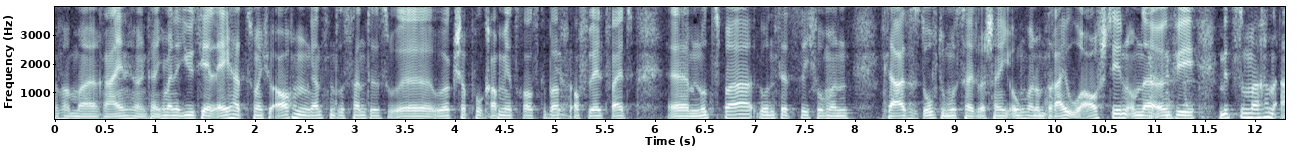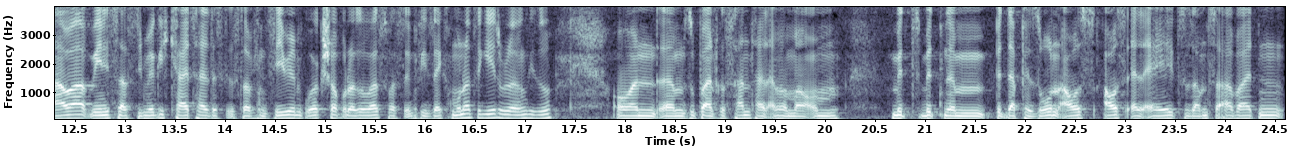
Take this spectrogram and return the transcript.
einfach mal reinhören kann. Ich meine, UCLA hat zum Beispiel auch ein ganz interessantes äh, Workshop-Programm jetzt rausgebracht, auch weltweit ähm, nutzbar grundsätzlich, wo man, klar, es ist doof, du musst halt wahrscheinlich irgendwann um 3 Uhr aufstehen, um da irgendwie mitzumachen, aber wenigstens hast du die Möglichkeit halt, das ist glaube ich ein Serial-Workshop oder sowas, was irgendwie sechs Monate geht oder irgendwie so. Und ähm, super interessant halt einfach mal um mit, mit, einem, mit einer Person aus, aus LA zusammenzuarbeiten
